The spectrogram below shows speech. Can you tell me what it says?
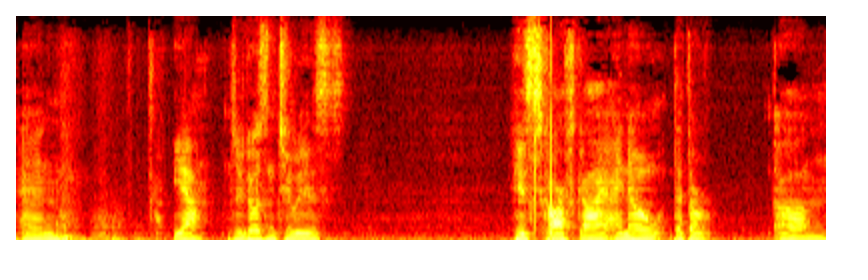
And yeah, so he goes into his his Scarf guy. I know that the um,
